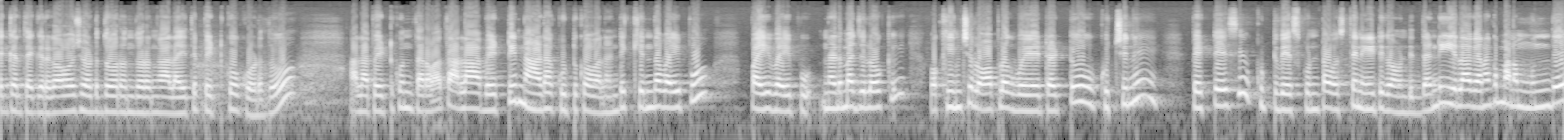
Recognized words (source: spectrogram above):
దగ్గర దగ్గరగా ఓ చోట దూరం దూరంగా అలా అయితే పెట్టుకోకూడదు. అలా పెట్టుకున్న తర్వాత అలా పెట్టి నాడా కుట్టుకోవాలండి. కింద వైపు పై వైపు నడి మధ్యలోకి ఒక ఇంచు లోపలికి పోయేటట్టు కుర్చీని పెట్టేసి కుట్టు వేసుకుంటా వస్తే నీట్గా ఉండిద్దండి. ఇలా గనక మనం ముందే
